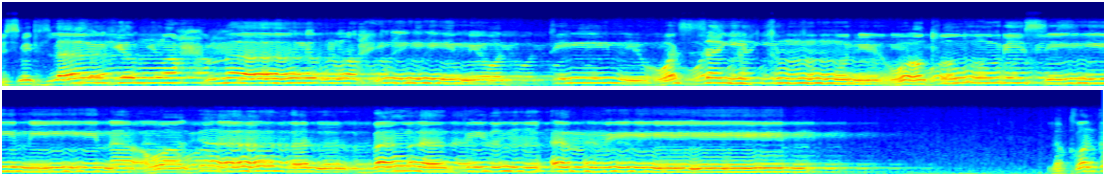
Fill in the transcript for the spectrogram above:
بسم الله الرحمن الرحيم والتين والزيتون وطور سينين لقد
